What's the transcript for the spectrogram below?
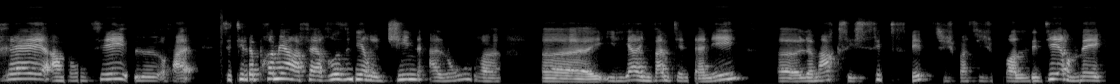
réinventé le. Enfin, c'était le premier à faire revenir le gin à Londres euh, il y a une vingtaine d'années. Euh, le marque, c'est Sip Smith, je ne sais pas si je peux le dire, mais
